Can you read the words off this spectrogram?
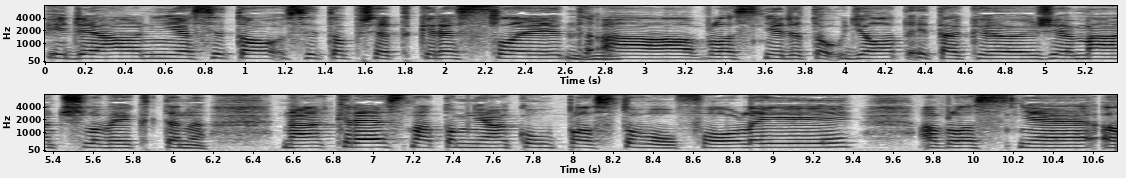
Ideální je si to, si to předkreslit hmm. a vlastně jde to udělat i tak, eh, že má člověk ten nákres na tom nějakou plastovou folii a vlastně uh,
